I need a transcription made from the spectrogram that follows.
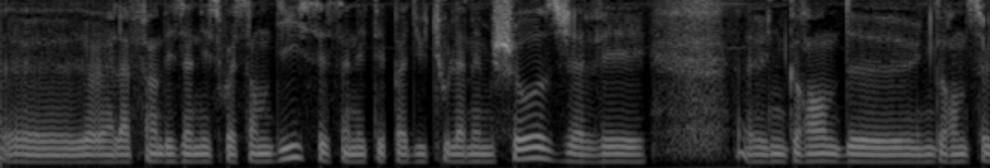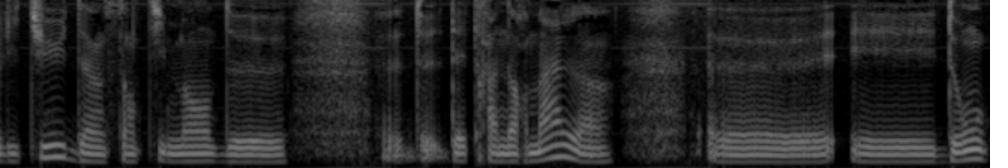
à la fin des années 70 et ça n'était pas du tout la même chose. J'avais une grande, une grande solitude, un sentiment de d'être anormal. et donc,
